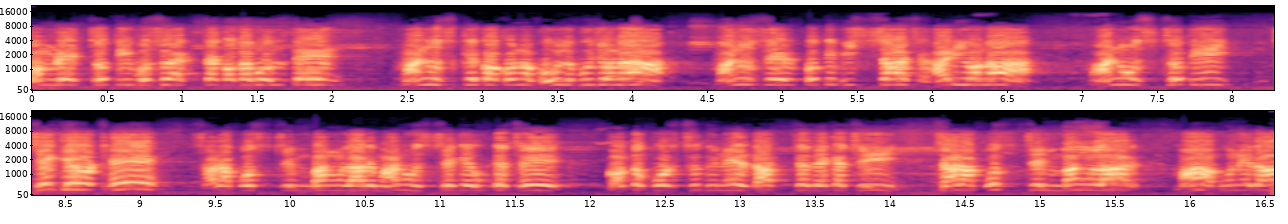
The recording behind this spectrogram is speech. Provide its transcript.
কমরেড জ্যোতি বসু একটা কথা বলতেন, মানুষকে কখনো ভুল বুঝো না, মানুষের প্রতি বিশ্বাস হারিও না। মানুষ যদি জেগে ওঠে সারা পশ্চিম বাংলার মানুষ জেগে উঠেছে। গত পরশু দিনের রাত্রে দেখেছি, সারা পশ্চিম বাংলার মা বোনেরা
